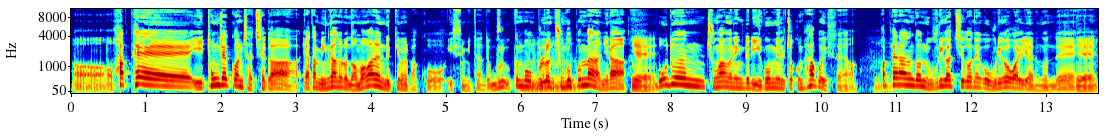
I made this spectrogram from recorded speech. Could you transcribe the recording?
어, 화폐 이 통제권 자체가 약간 민간으로 넘어가는 느낌을 받고 있습니다. 근데 물, 그뭐 물론 음. 중국뿐만 아니라 예. 모든 중앙은행들이 이 고민을 조금 하고 있어요. 화폐라는 건 우리가 찍어내고 우리가 관리하는 건데 예.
